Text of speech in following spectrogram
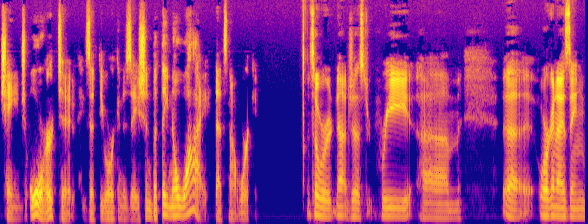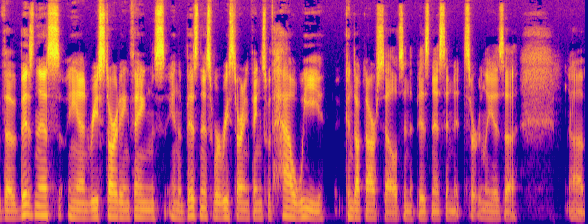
change or to exit the organization, but they know why that's not working. So we're not just re um, uh, organizing the business and restarting things in the business. We're restarting things with how we conduct ourselves in the business, and it certainly is a um,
